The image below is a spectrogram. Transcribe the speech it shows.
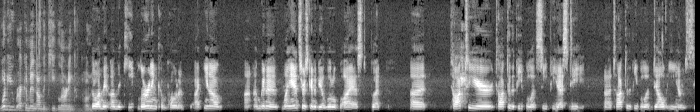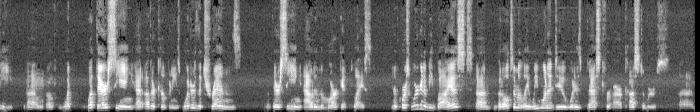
what do you recommend on the keep learning component? So on the on the keep learning component, I, you know, I'm gonna my answer is going to be a little biased, but uh, talk to your talk to the people at CPSD, uh, talk to the people at Dell EMC uh, of what what they're seeing at other companies. What are the trends that they're seeing out in the marketplace? And of course, we're going to be biased, um, but ultimately, we want to do what is best for our customers. Um,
